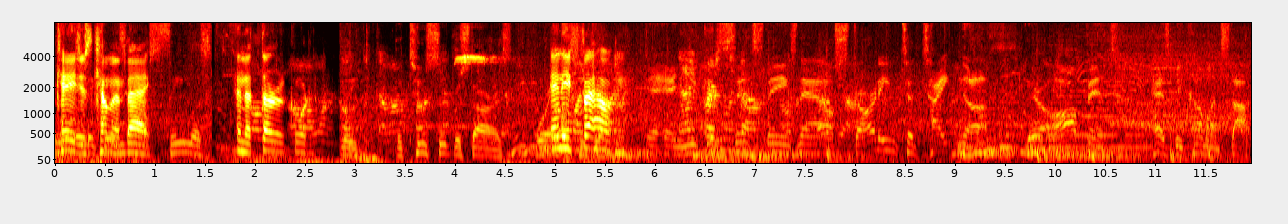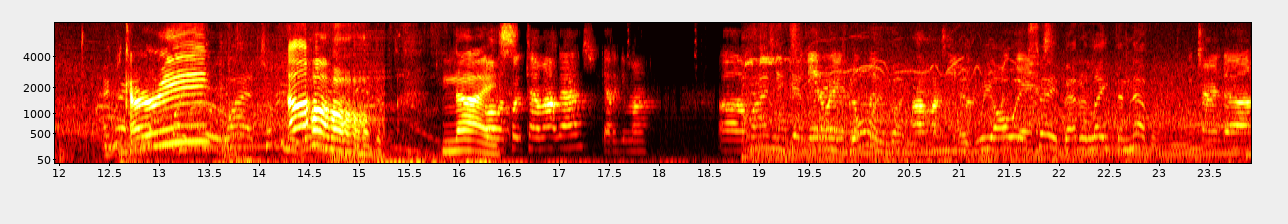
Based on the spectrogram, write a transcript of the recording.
Kage is coming back. In the third quarter. the two superstars were. And he fouled play. me. And, and you can sense things now starting to tighten up. Their offense has become unstoppable. Curry. Why it took him Oh, nice. quick timeout, guys. Gotta get my uh, Trying to get Gatorade going, but Uh, as we always say, better late than never. We turned uh,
